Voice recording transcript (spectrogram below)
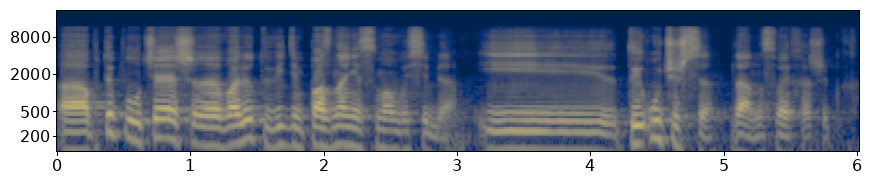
Э, ты получаешь э, валюту в виде познания самого себя, и ты учишься да, на своих ошибках.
